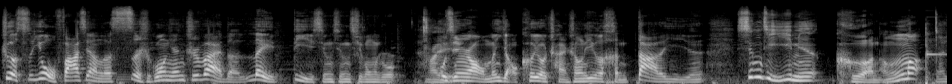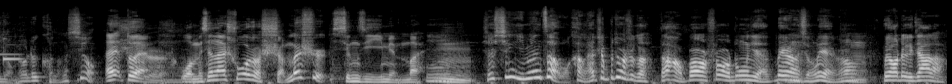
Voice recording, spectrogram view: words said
这次又发现了四十光年之外的类地行星七龙珠，哎不禁让我们咬科又产生了一个很大的意淫：星际移民可能吗？那有没有这可能性？哎，对，我们先来说说什么是星际移民呗。嗯，其实星际移民在我看来，这不就是个打好包、收拾东西、背上行李，然后不要这个家了，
